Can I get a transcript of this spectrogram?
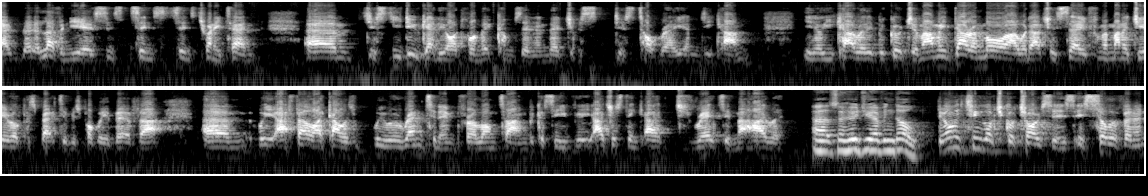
uh, 11 years since since since 2010. Um, just you do get the odd one that comes in and they're just just top rate, and you can't you know, you can't really begrudge him. I mean, Darren Moore, I would actually say, from a managerial perspective, is probably a bit of that. Um, we, I felt like I was, we were renting him for a long time because he, I just think I just rated him that highly. Uh, so who do you have in goal? The only two logical choices is Sullivan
